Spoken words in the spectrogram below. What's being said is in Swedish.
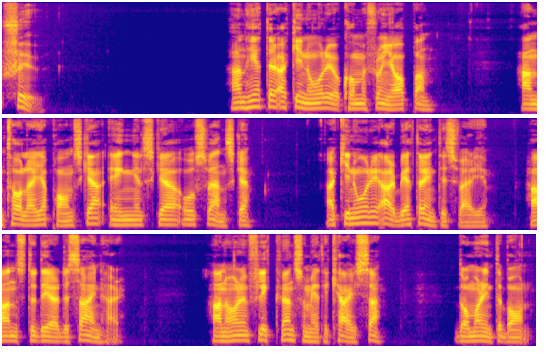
7. Han heter Akinori och kommer från Japan. Han talar japanska, engelska och svenska. Akinori arbetar inte i Sverige. Han studerar design här. Han har en flickvän som heter Kajsa. De har inte barn.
